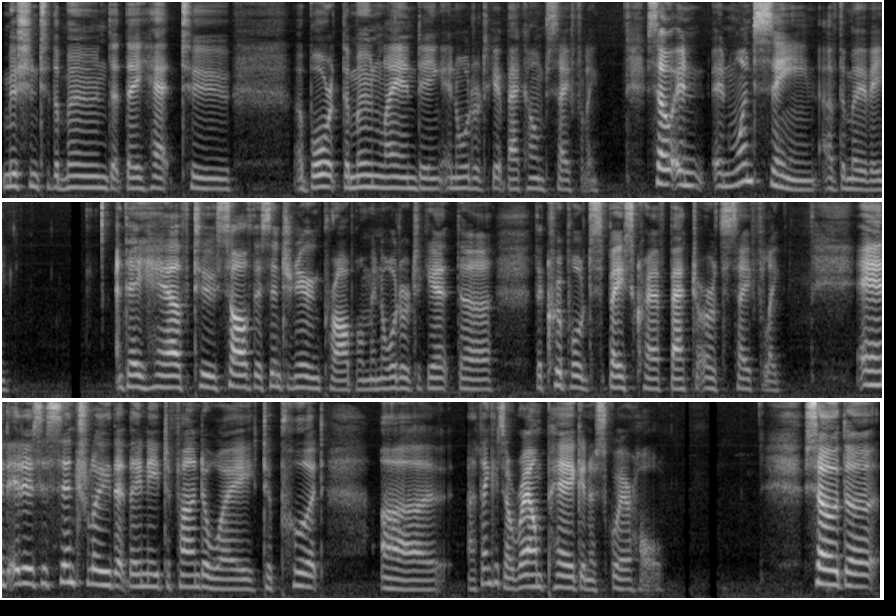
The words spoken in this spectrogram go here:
mission to the moon that they had to abort the moon landing in order to get back home safely. So in in one scene of the movie, they have to solve this engineering problem in order to get the the crippled spacecraft back to Earth safely. And it is essentially that they need to find a way to put, uh, I think it's a round peg in a square hole. So the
